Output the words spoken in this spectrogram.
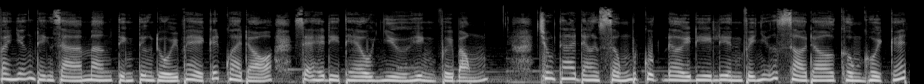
và những đánh giá mang tính tương đối về kết quả đó sẽ đi theo như hình với bóng. Chúng ta đang sống một cuộc đời đi liền với những sò đo không hồi kết,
